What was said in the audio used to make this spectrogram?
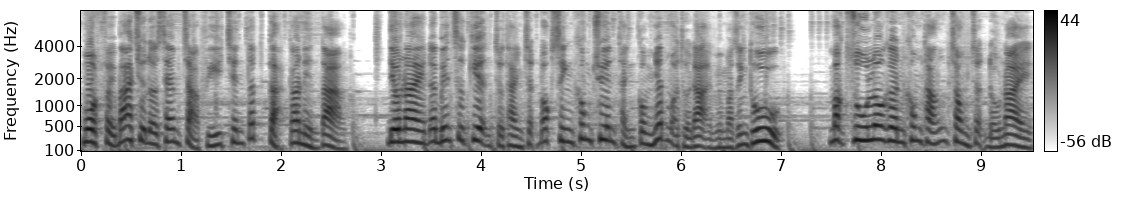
1,3 triệu lượt xem trả phí trên tất cả các nền tảng. Điều này đã biến sự kiện trở thành trận boxing không chuyên thành công nhất mọi thời đại về mặt doanh thu. Mặc dù Logan không thắng trong trận đấu này,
